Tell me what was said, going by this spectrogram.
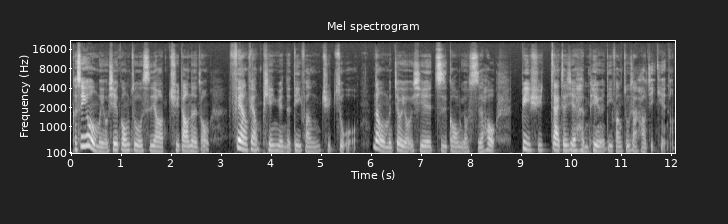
可是因为我们有些工作是要去到那种非常非常偏远的地方去做，那我们就有一些职工，有时候必须在这些很偏远的地方住上好几天哦。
